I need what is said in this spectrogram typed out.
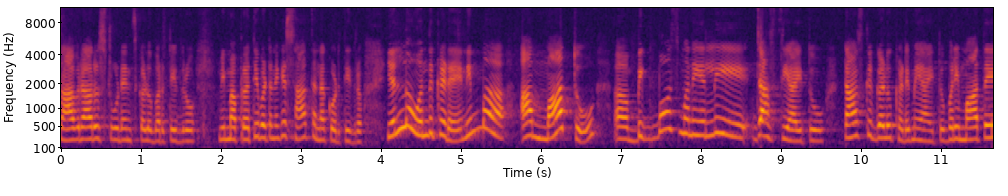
ಸಾವಿರಾರು ಸ್ಟೂಡೆಂಟ್ಸ್ಗಳು ಬರ್ತಿದ್ರು, ನಿಮ್ಮ ಪ್ರತಿಭಟನೆಗೆ ಸಾಥನ್ನು ಕೊಡ್ತಿದ್ರು. ಎಲ್ಲ ಒಂದು ಕಡೆ ನಿಮ್ಮ ಆ ಮಾತು ಬಿಗ್ ಬಾಸ್ ಮನೆಯಲ್ಲಿ ಜಾಸ್ತಿ ಆಯಿತು, ಟಾಸ್ಕ್ಗಳು ಕಡಿಮೆ ಆಯಿತು, ಬರೀ ಮಾತೇ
